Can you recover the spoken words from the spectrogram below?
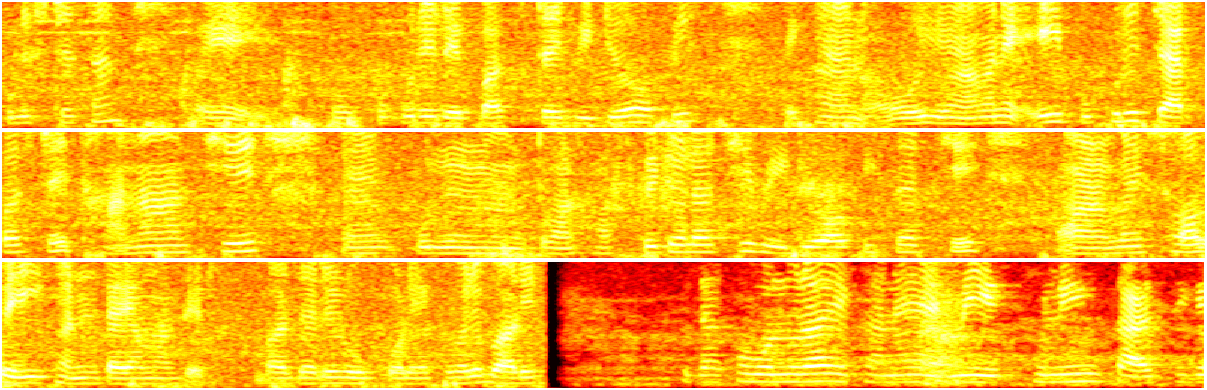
পুলিশ স্টেশন, ওই পুকুরের এ পাশটায় বিডিও অফিস। এখানে ওই মানে এই পুকুরের চারপাশটায় থানা আছে তোমার হসপিটাল আছে, বিডিও অফিস আছে মানে সব এইখানটায় আমাদের বাজারের ওপরে, একেবারে বাড়ির। দেখো বন্ধুরা, এখানে আমি এক্ষুনি কাজ থেকে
